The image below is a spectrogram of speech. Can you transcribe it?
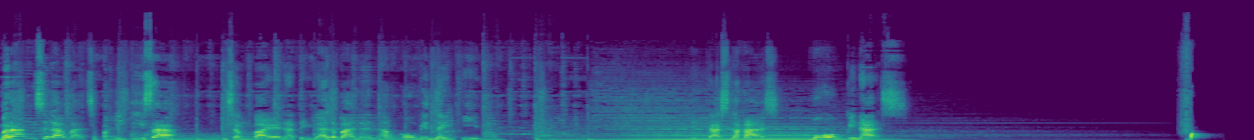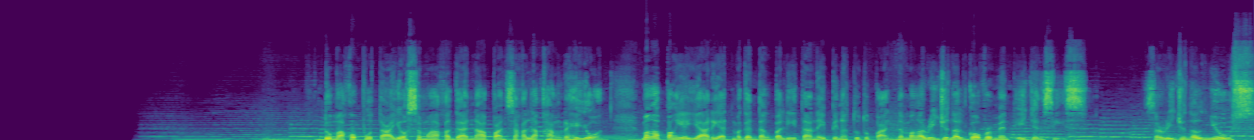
Maraming salamat sa pakikiisa. Isang bayan nating lalabanan ang COVID-19. Ligtas lakas, buong Pinas. Dumako po tayo sa mga kaganapan sa Kalakhang Rehiyon, mga pangyayari at magandang balita na ipinatutupad ng mga regional government agencies. Sa regional news,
